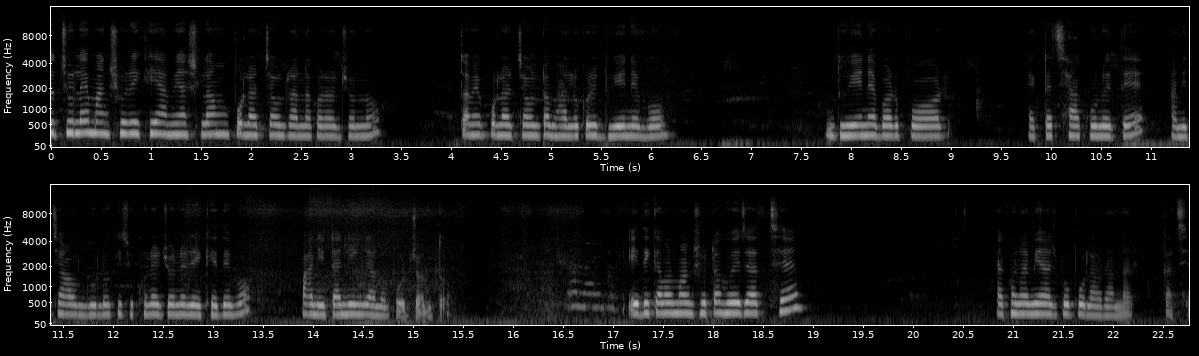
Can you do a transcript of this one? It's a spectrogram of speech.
তো চুলায় মাংস রেখে আমি আসলাম পোলার চাউল রান্না করার জন্য। তো আমি পোলার চাউলটা ভালো করে ধুয়ে নেব। ধুয়ে নেবার পর একটা ছাকুনোতে আমি চাউলগুলো কিছুক্ষণের জন্য রেখে দেব পানিটা নিংড়ানো পর্যন্ত। এদিকে আমার মাংসটা হয়ে যাচ্ছে। এখন আমি আসব পোলাও রান্নার কাছে।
